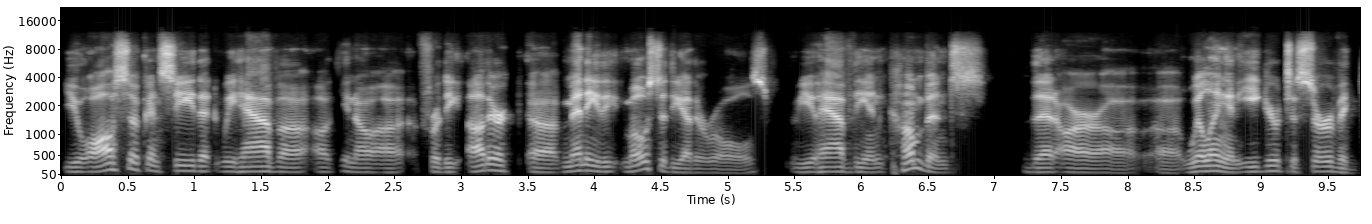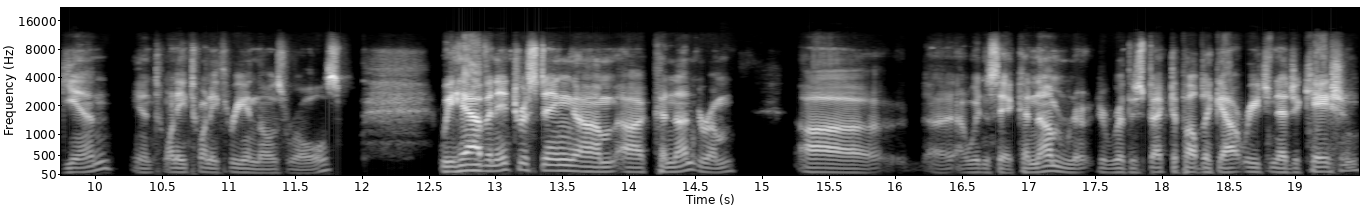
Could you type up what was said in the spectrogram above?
you also can see that we have, a, a you know, a, for the other, uh, many, the, most of the other roles, you have the incumbents that are uh, uh willing and eager to serve again in 2023 in those roles. We have an interesting um, uh, conundrum uh, I wouldn't say a conundrum with respect to public outreach and education.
